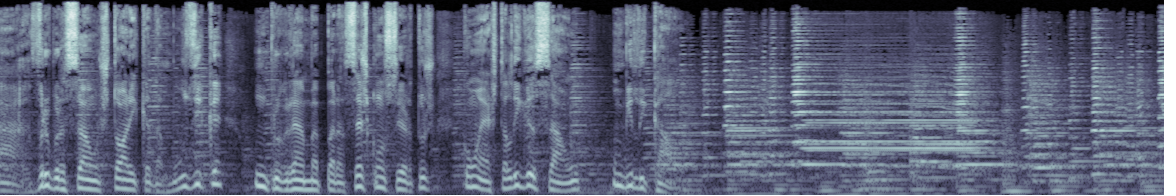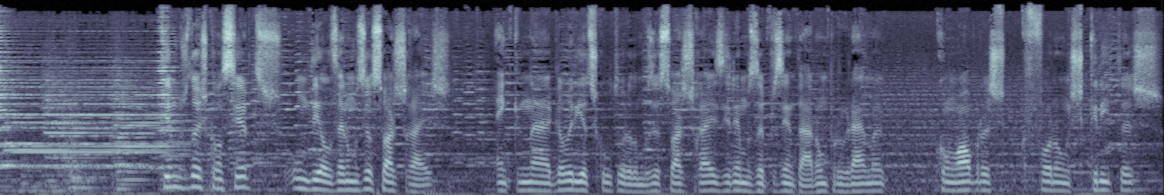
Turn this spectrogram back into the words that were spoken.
à reverberação histórica da música, um programa para seis concertos com esta ligação umbilical. Temos dois concertos, um deles é no Museu Soares Reis, em que na Galeria de Escultura do Museu Soares Reis iremos apresentar um programa com obras que foram escritas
